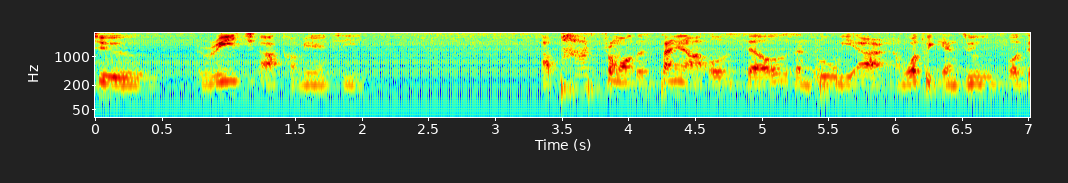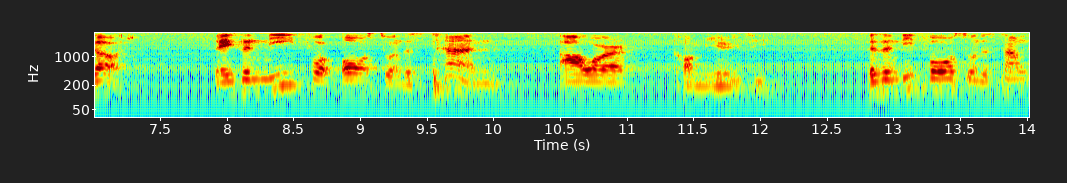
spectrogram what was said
to reach our community apart from understanding our own selves and who we are and what we can do for God. There is a need for us to understand our community. There's a need for us to understand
